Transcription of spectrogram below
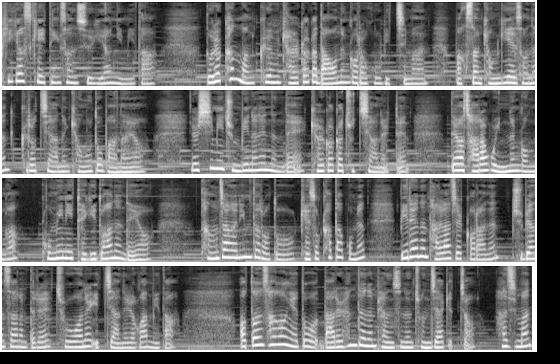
피겨스케이팅 선수 유영입니다. 노력한 만큼 결과가 나오는 거라고 믿지만 막상 경기에서는 그렇지 않은 경우도 많아요. 열심히 준비는 했는데 결과가 좋지 않을 땐 내가 잘하고 있는 건가? 고민이 되기도 하는데요. 당장은 힘들어도 계속 하다 보면 미래는 달라질 거라는 주변 사람들의 조언을 잊지 않으려고 합니다. 어떤 상황에도 나를 흔드는 변수는 존재하겠죠. 하지만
